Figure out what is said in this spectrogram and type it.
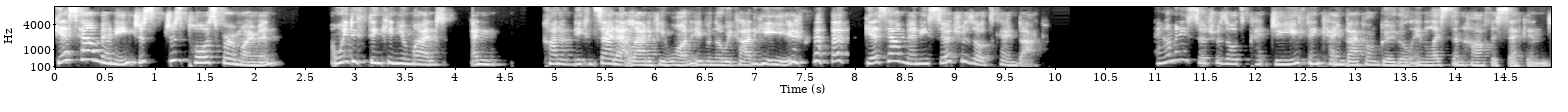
Guess how many? Just, just pause for a moment. I want you to think in your mind and kind of, you can say it out loud if you want, even though we can't hear you. Guess how many search results came back? How many search results do you think came back on Google in less than half a second?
